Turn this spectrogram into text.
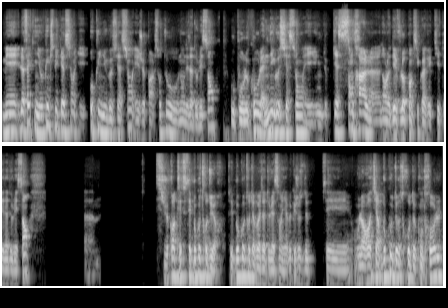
Mais le fait qu'il n'y ait aucune explication et aucune négociation, et je parle surtout au nom des adolescents, où pour le coup la négociation est une pièce centrale dans le développement psychoaffectif des adolescents, euh, je crois que c'est beaucoup trop dur. C'est beaucoup trop dur pour les adolescents. Il y a quelque chose de, on leur retire beaucoup de trop de contrôle.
